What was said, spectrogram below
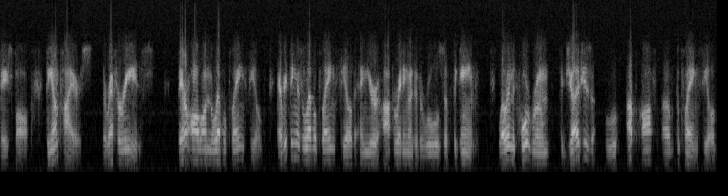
baseball, the umpires, the referees, they're all on the level playing field. Everything is a level playing field, and you're operating under the rules of the game. Well, in the courtroom, the judge is up off of the playing field.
